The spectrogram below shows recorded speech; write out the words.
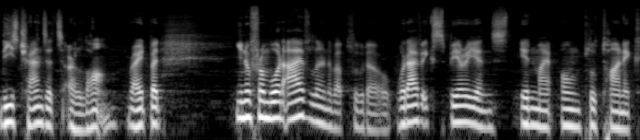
these transits are long, right? But, you know, from what I've learned about Pluto, what I've experienced in my own Plutonic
